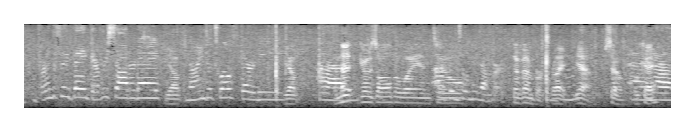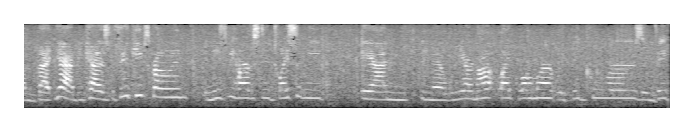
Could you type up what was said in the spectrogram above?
bank, in front of the food bank every Saturday, Yep. nine to twelve thirty. Yep. Um, And that goes all the way up until until November. November, right? Mhm. Yeah. So And, okay. um, but yeah, because the food keeps growing, it needs to be harvested twice a week. And, you know, we are not like Walmart with big coolers and big,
